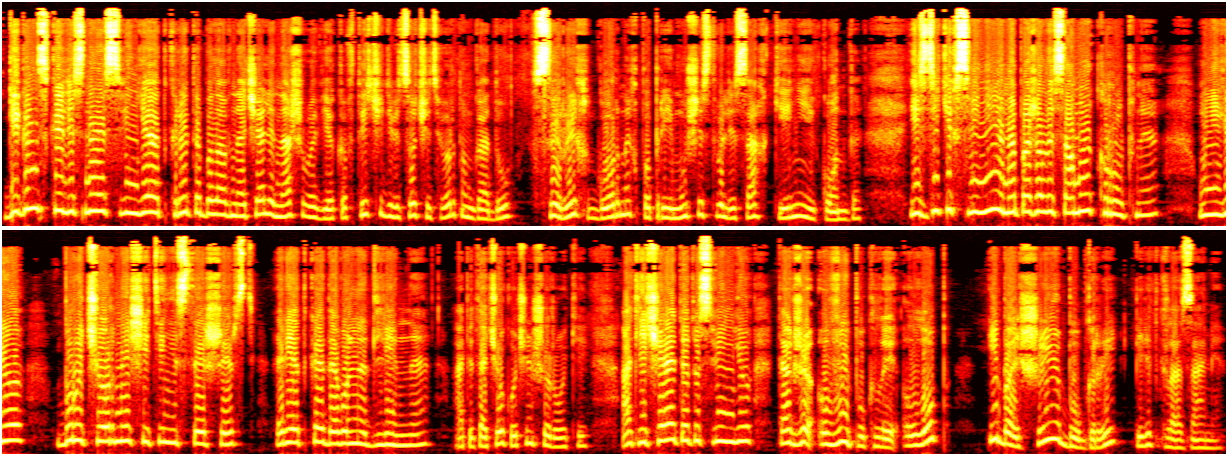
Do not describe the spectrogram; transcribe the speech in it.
Гигантская лесная свинья открыта была в начале нашего века, в 1904 году, в сырых, горных, по преимуществу лесах Кении и Конго. Из диких свиней она, пожалуй, самая крупная. У нее буро-черная щетинистая шерсть, редкая, довольно длинная, а пятачок очень широкий. Отличает эту свинью также выпуклый лоб и большие бугры перед глазами.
